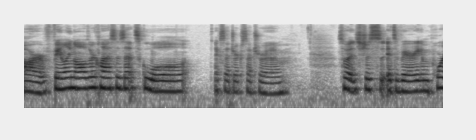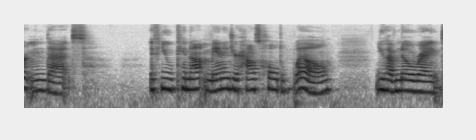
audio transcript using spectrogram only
are failing all their classes at school, etc., etc. So it's just it's very important that if you cannot manage your household well, you have no right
